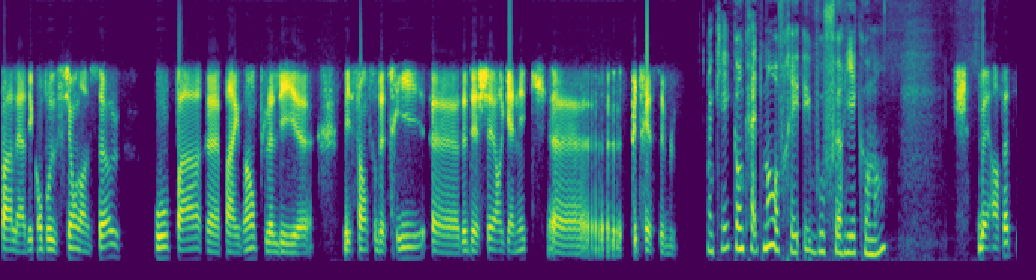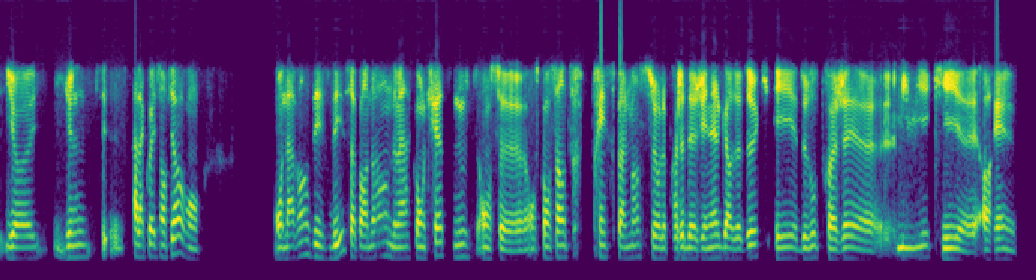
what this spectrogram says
par la décomposition dans le sol ou par euh, par exemple les les centres de tri de déchets organiques putrescibles. OK. Concrètement, vous feriez comment? Ben, en fait, il y a, il y a une, à la coalition Fjord, on, on avance des idées. Cependant, de manière concrète, nous, on se, on se concentre principalement sur le projet de GNL Gazoduc et deux autres projets euh, miniers qui euh, auraient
